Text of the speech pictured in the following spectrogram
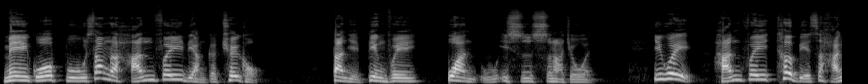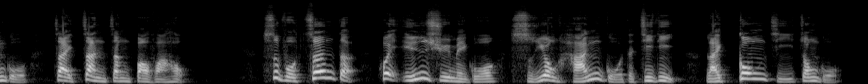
美国补上了韩非两个缺口，但也并非万无一失，十拿九稳。因为韩非，特别是韩国，在战争爆发后，是否真的会允许美国使用韩国的基地来攻击中国，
